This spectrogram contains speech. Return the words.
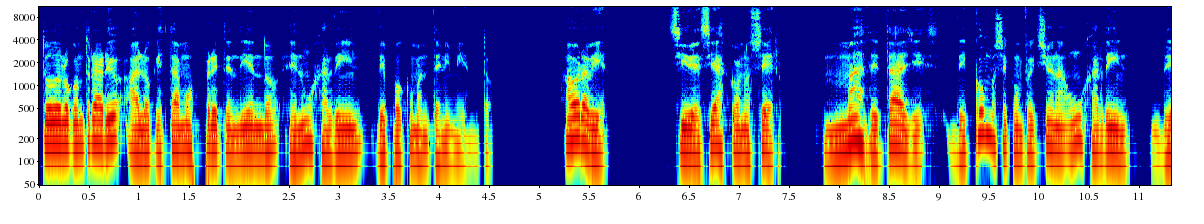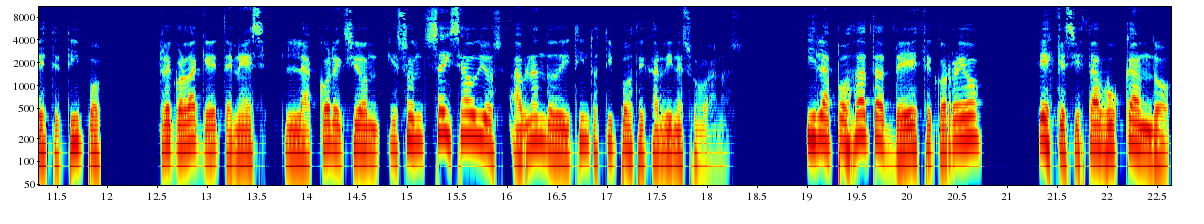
Todo lo contrario a lo que estamos pretendiendo en un jardín de poco mantenimiento. Ahora bien, si deseas conocer más detalles de cómo se confecciona un jardín de este tipo, recordá que tenés la colección que son seis audios hablando de distintos tipos de jardines urbanos. Y la postdata de este correo es que si estás buscando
